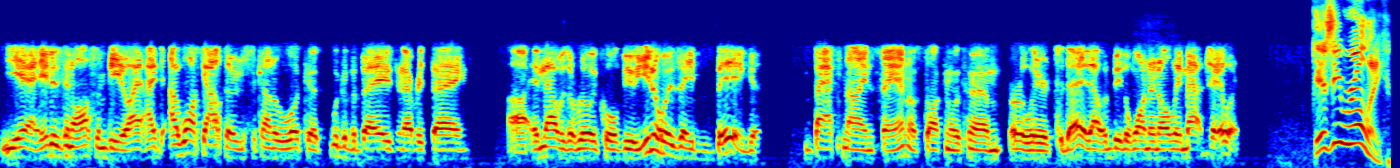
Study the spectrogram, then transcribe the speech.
Yeah, it is an awesome view. I, I I walk out there just to kind of look at look at the bays and everything, uh, and that was a really cool view. You know, who is a big back nine fan. I was talking with him earlier today. That would be the one and only Matt Taylor, Is he really?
